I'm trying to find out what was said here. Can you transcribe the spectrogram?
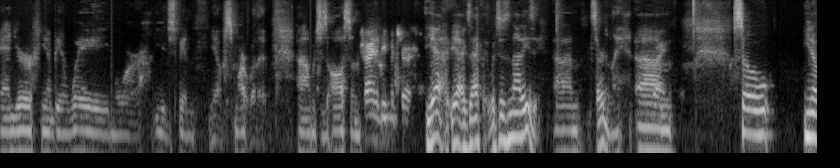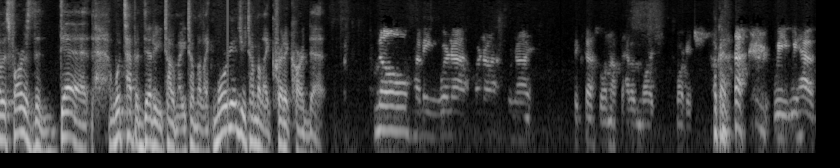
And you're you know being way more. You're just being you know smart with it, um, which is awesome. Trying to be mature. Yeah, yeah, exactly. Which is not easy, um, certainly. Um, Right. So, you know, as far as the debt, what type of debt are you talking about? you talking about like mortgage? Or you talking about like credit card debt? No, I mean we're not we're not we're not successful enough to have a mortgage. mortgage. Okay. we we have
